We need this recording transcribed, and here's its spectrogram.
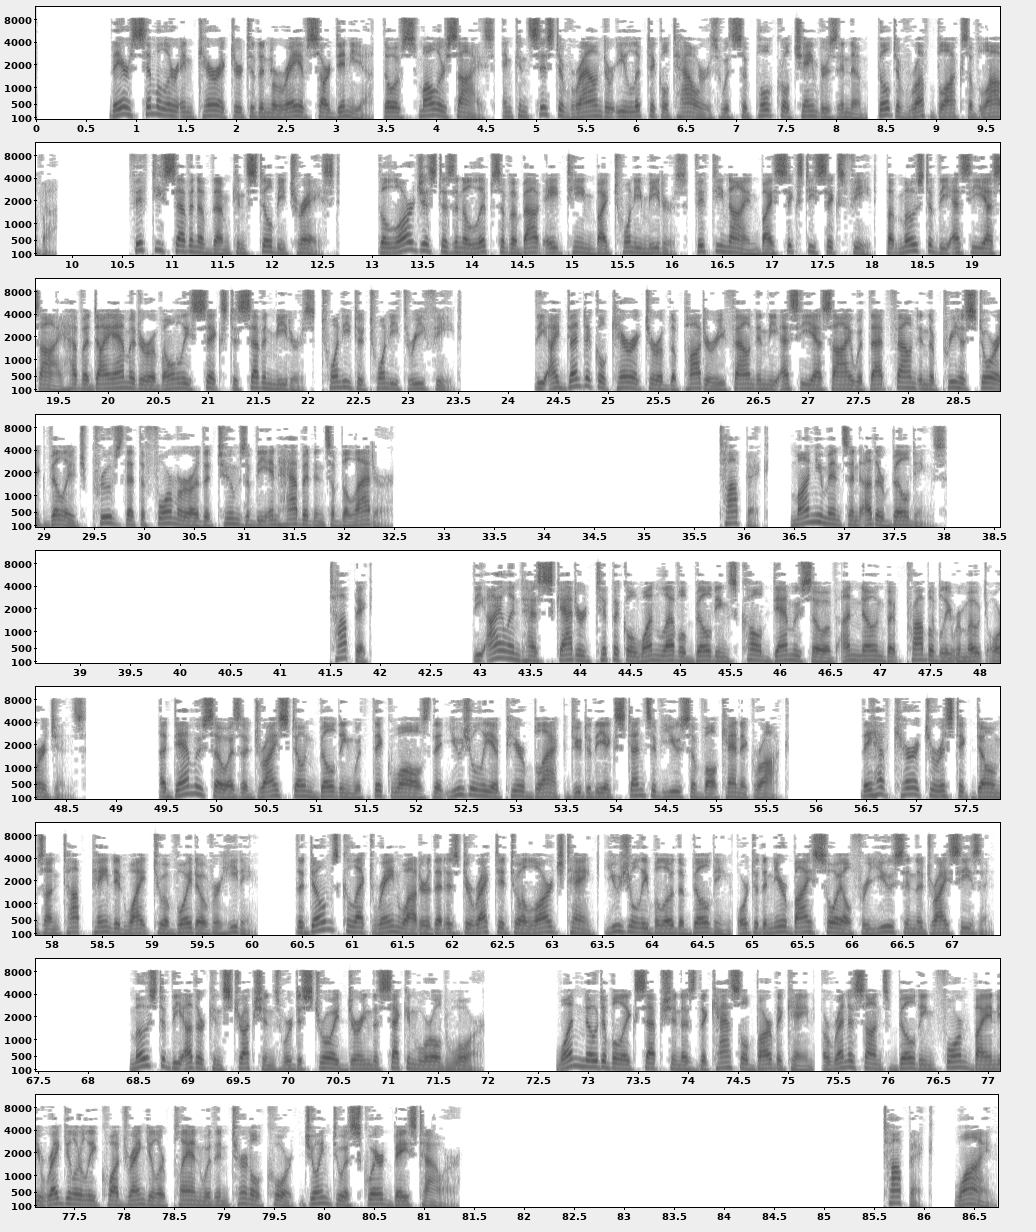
They are similar in character to the Nuraghi of Sardinia, though of smaller size, and consist of round or elliptical towers with sepulchral chambers in them, built of rough blocks of lava. Fifty-seven of them can still be traced. The largest is an ellipse of about 18 by 20 meters, 59 by 66 feet, but most of the SESI have a diameter of only 6 to 7 meters, 20 to 23 feet. The identical character of the pottery found in the SESI with that found in the prehistoric village proves that the former are the tombs of the inhabitants of the latter. Monuments and other buildings The island has scattered typical one-level buildings called damuso of unknown but probably remote origins. A damuso is a dry stone building with thick walls that usually appear black due to the extensive use of volcanic rock. They have characteristic domes on top painted white to avoid overheating. The domes collect rainwater that is directed to a large tank usually below the building or to the nearby soil for use in the dry season. Most of the other constructions were destroyed during the Second World War. One notable exception is the Castle Barbacane, a Renaissance building formed by an irregularly quadrangular plan with internal court joined to a squared base tower. Wine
